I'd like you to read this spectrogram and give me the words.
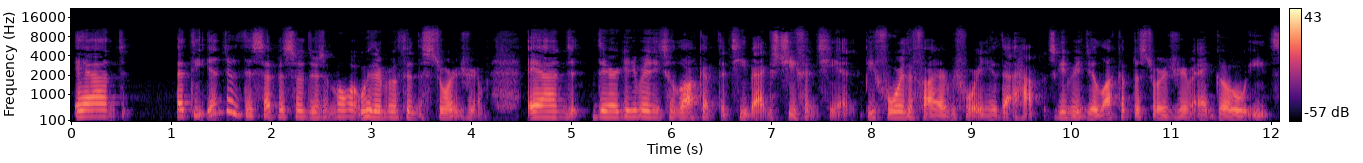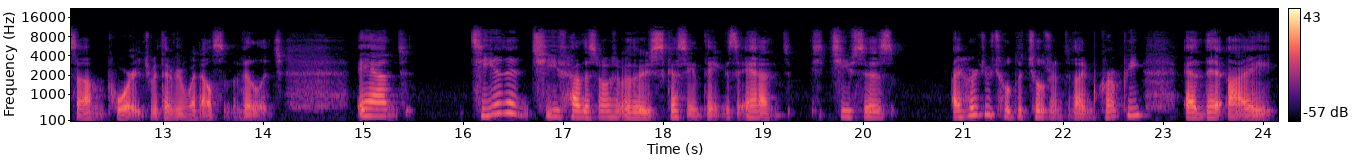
And at the end of this episode, there's a moment where they're both in the storage room and they're getting ready to lock up the tea bags, Chief and Tian, before the fire, before any of that happens. Getting ready to lock up the storage room and go eat some porridge with everyone else in the village. And Tian and Chief have this moment where they're discussing things, and Chief says, I heard you told the children that I'm grumpy and that I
